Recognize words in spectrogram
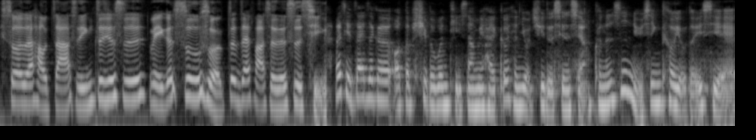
说的好扎心，这就是每个事务所正在发生的事情。而且在这个 authorship 的问题上面，还有个很有趣的现象，可能是女性特有的一些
